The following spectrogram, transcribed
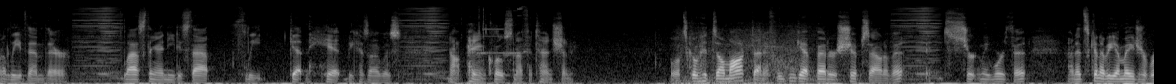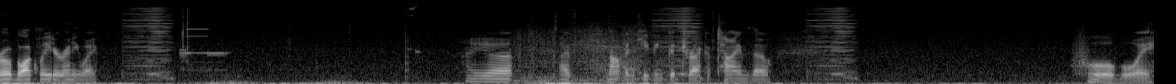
I'm to leave them there. Last thing I need is that fleet getting hit because I was not paying close enough attention. Well, let's go hit Delmak then. If we can get better ships out of it, it's certainly worth it. And it's going to be a major roadblock later anyway. I, uh, I've not been keeping good track of time, though. Oh, boy.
